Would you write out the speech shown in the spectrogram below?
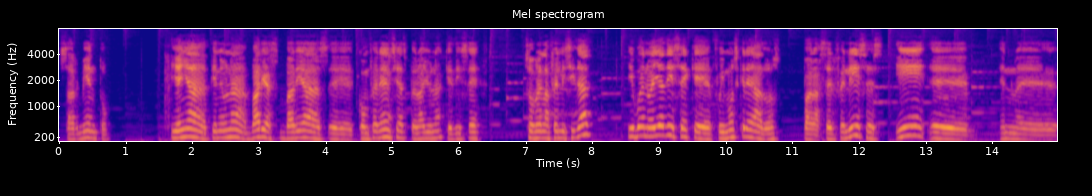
Sarmiento. Y ella tiene una, varias, varias eh, conferencias, pero hay una que dice sobre la felicidad. Y bueno, ella dice que fuimos creados para ser felices y eh, eh,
